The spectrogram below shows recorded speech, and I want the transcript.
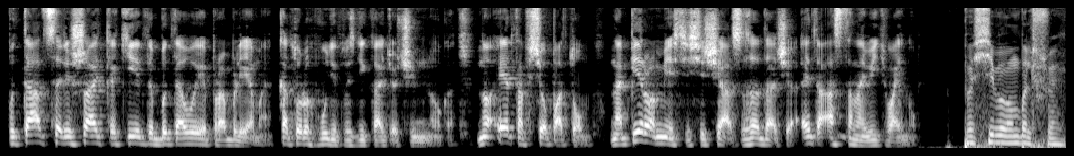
пытаться решать какие-то бытовые проблемы, которых будет возникать очень много. Но это все потом. На первом месте сейчас задача – это остановить войну. Спасибо вам большое.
